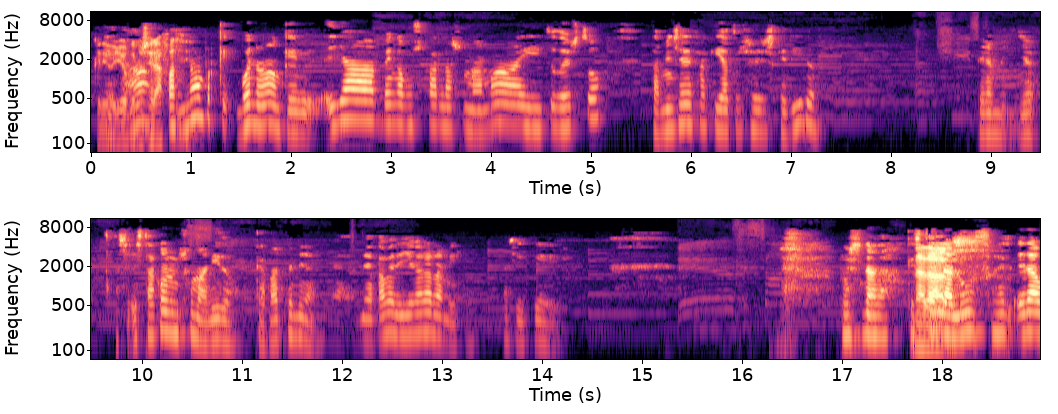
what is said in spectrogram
creo yo que no Ah, será fácil. No, porque, bueno, aunque ella venga a buscarla a su mamá y todo esto, también se deja aquí a otros seres queridos. Pero yo, está con su marido, que aparte, mira, me, me acaba de llegar ahora mismo. Así que. Pues nada, que Nada. está en la luz. Era,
